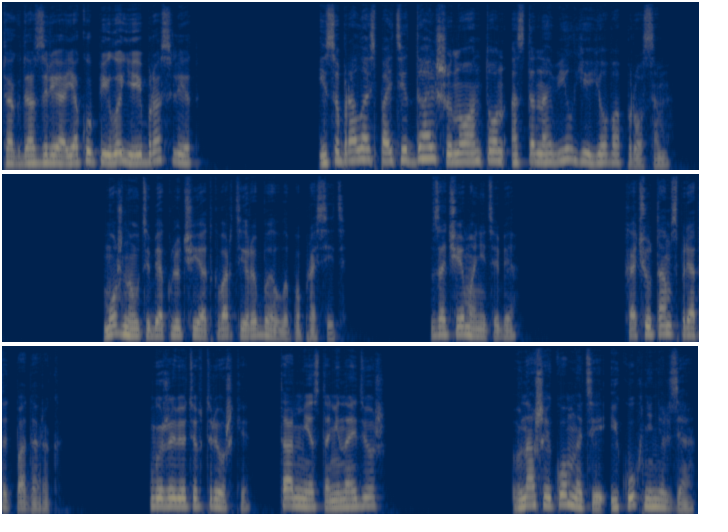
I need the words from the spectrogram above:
Тогда зря я купила ей браслет. И собралась пойти дальше, но Антон остановил ее вопросом. «Можно у тебя ключи от квартиры Беллы попросить?» «Зачем они тебе?» «Хочу там спрятать подарок». «Вы живете в трёшке. Там места не найдешь. «В нашей комнате и кухне нельзя.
